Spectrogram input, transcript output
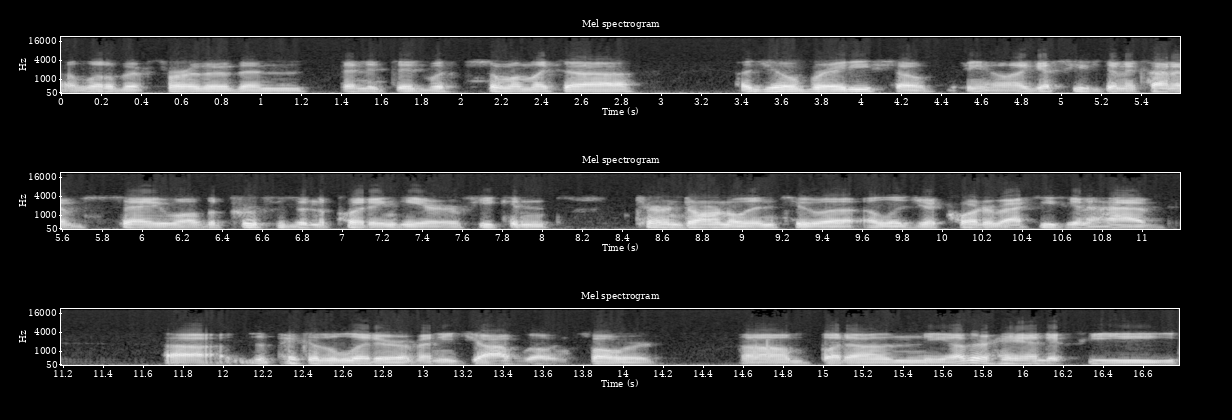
a little bit further than than it did with someone like a a Joe Brady. So you know, I guess he's going to kind of say, well, the proof is in the pudding here. If he can turn Darnold into a, a legit quarterback, he's going to have uh, the pick of the litter of any job going forward. Um, but on the other hand, if he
